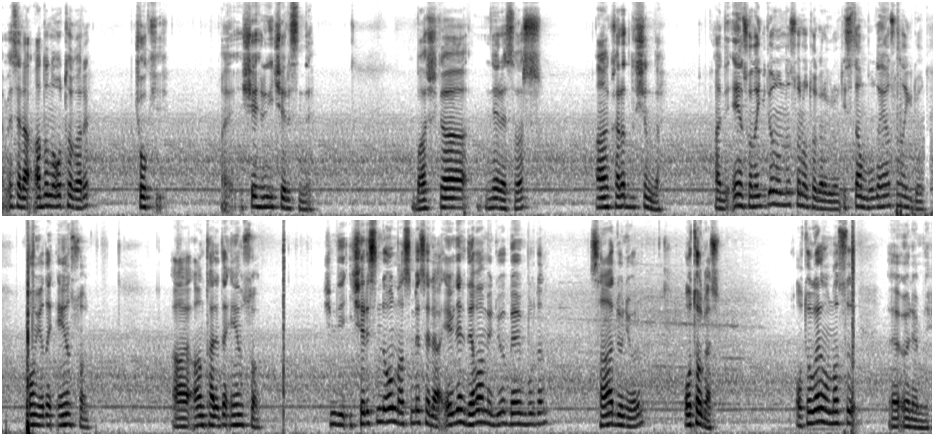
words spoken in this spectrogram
Ya mesela Adana otogarı çok iyi. Hani şehrin içerisinde. Başka neresi var? Ankara dışında. Hani en sona gidiyorsun ondan sonra otogara gidiyorsun. İstanbul'da en sona gidiyorsun. Konya'da en son. Antalya'da en son. Şimdi içerisinde olmasın mesela evler devam ediyor. Ben buradan sağa dönüyorum. Otogar. Otogarın olması e, önemli.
